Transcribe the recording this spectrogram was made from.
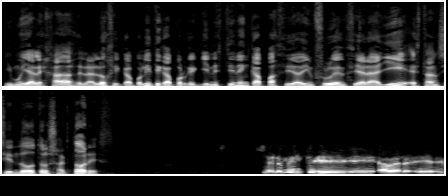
y muy alejadas de la lógica política, porque quienes tienen capacidad de influenciar allí están siendo otros actores. Claramente, a ver, eh,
